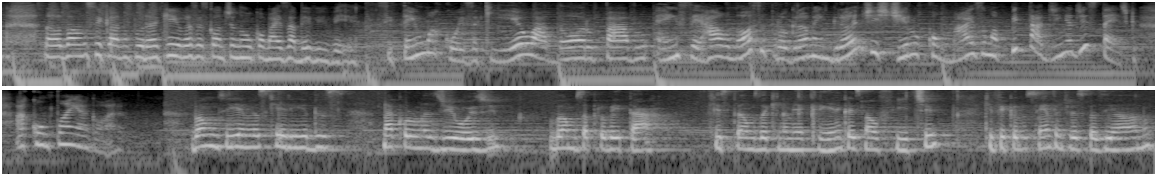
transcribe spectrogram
Nós vamos ficando por aqui vocês continuam com mais Saber Viver. Se tem uma coisa que eu adoro, Pablo, é encerrar o nosso programa em grande estilo com mais uma pitadinha de estética. Acompanhe agora. Bom dia, meus queridos. Na coluna de hoje, vamos aproveitar que estamos aqui na minha clínica Smalfit, que fica no centro de Vespasiano,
